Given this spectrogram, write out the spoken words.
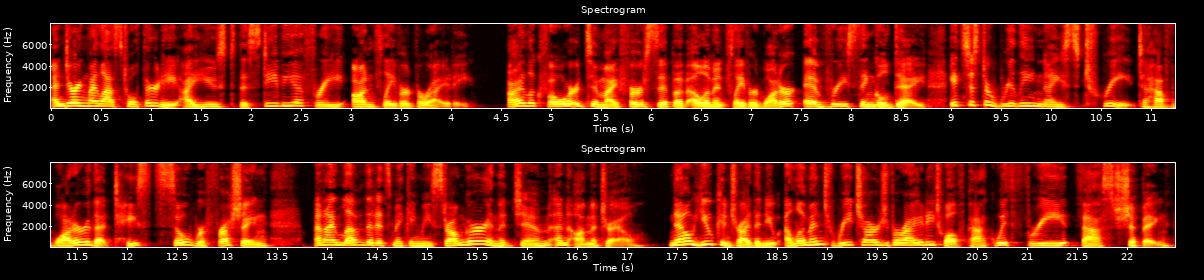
And during my last Whole 30, I used the stevia free unflavored variety. I look forward to my first sip of element flavored water every single day. It's just a really nice treat to have water that tastes so refreshing. And I love that it's making me stronger in the gym and on the trail. Now you can try the new Element Recharge Variety 12 pack with free fast shipping.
